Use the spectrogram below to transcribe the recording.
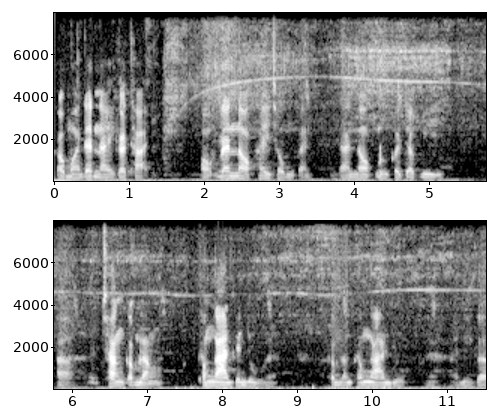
เข้ามาด้านในก็ถ่ายออกด้านนอกให้ชมกัน ด้านนอกนู่นก็จะมีช่างกำลัง ทำงานกันอยู่นะกำลังทำงานอยู่นะอันนี้ก็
